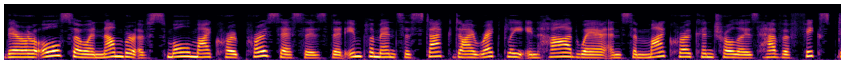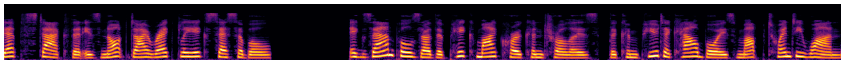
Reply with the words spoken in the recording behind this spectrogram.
There are also a number of small microprocessors that implements a stack directly in hardware and some microcontrollers have a fixed depth stack that is not directly accessible. Examples are the PIC microcontrollers, the Computer Cowboys MUP21,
